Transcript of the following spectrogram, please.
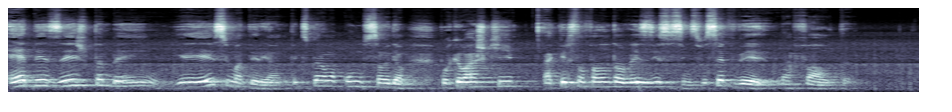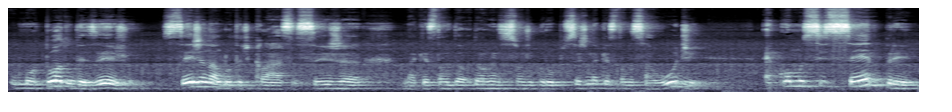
é desejo também. E é esse o material. Tem que esperar uma condição ideal. Porque eu acho que aqui eles estão falando talvez isso assim. Se você vê na falta o motor do desejo, seja na luta de classe, seja na questão da, da organização de grupo, seja na questão da saúde, é como se sempre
